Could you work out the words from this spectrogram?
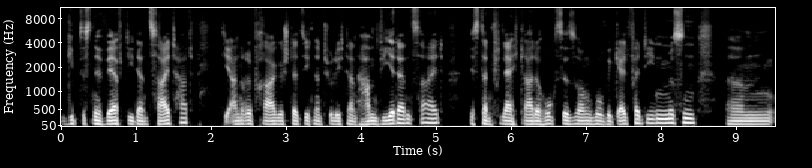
gibt es eine Werft, die dann Zeit hat? Die andere Frage stellt sich natürlich dann, haben wir dann Zeit? Ist dann vielleicht gerade Hochsaison, wo wir Geld verdienen müssen? Ähm,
